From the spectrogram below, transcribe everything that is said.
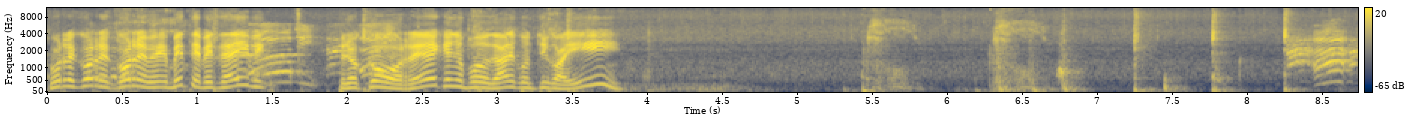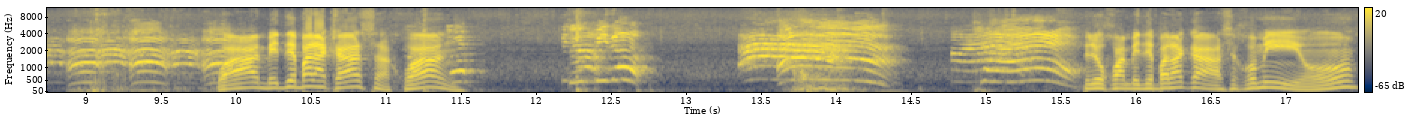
Corre, corre, corre, ve- vete, vete ahí. ve- Ay, Pero corre, que no puedo dar contigo ahí. Juan, vete para casa, Juan. ¡Estúpido! ¡Ah! Pero Juan, vete para casa, hijo mío.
